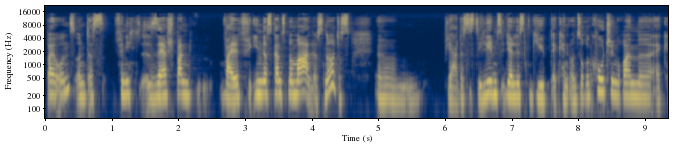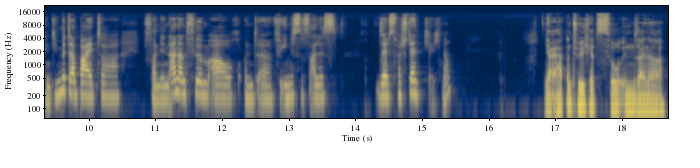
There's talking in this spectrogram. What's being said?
bei uns. Und das finde ich sehr spannend, weil für ihn das ganz normal ist, ne? Das, ähm, ja, dass es die Lebensidealisten gibt. Er kennt unsere Coachingräume, er kennt die Mitarbeiter von den anderen Firmen auch. Und äh, für ihn ist das alles selbstverständlich, ne? Ja, er hat natürlich jetzt so in seiner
